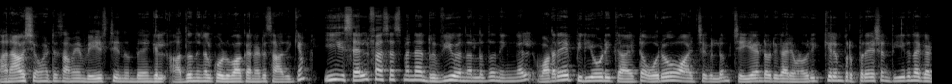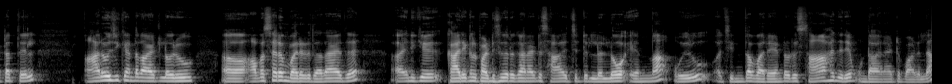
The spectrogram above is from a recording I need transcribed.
അനാവശ്യമായിട്ട് സമയം വേസ്റ്റ് ചെയ്യുന്നുണ്ടെങ്കിൽ അത് നിങ്ങൾക്ക് ഒഴിവാക്കാനായിട്ട് സാധിക്കും. ഈ സെൽഫ് അസസ്മെന്റ് ആൻഡ് റിവ്യൂ എന്നുള്ളത് നിങ്ങൾ വളരെ പിരിയോഡിക്കായിട്ട് ഓരോ ആഴ്ചകളിലും ചെയ്യേണ്ട ഒരു കാര്യമാണ്. ഒരിക്കലും പ്രിപ്പറേഷൻ തീരുന്ന ഘട്ടത്തിൽ ആലോചിക്കേണ്ടതായിട്ടുള്ള ഒരു അവസരം വരരുത്. അതായത് എനിക്ക് കാര്യങ്ങൾ പഠിച്ചു തീർക്കാനായിട്ട് സാധിച്ചിട്ടില്ലല്ലോ എന്ന ഒരു ചിന്ത വരേണ്ട ഒരു സാഹചര്യം ഉണ്ടാകാനായിട്ട് പാടില്ല.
